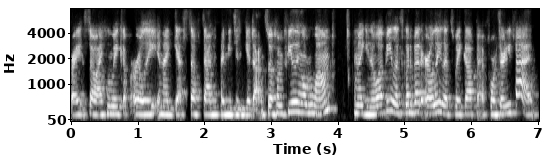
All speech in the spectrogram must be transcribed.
right? So I can wake up early and I get stuff done if I need to get done. So if I'm feeling overwhelmed, I'm like, you know what, B, let's go to bed early. Let's wake up at 4:35.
